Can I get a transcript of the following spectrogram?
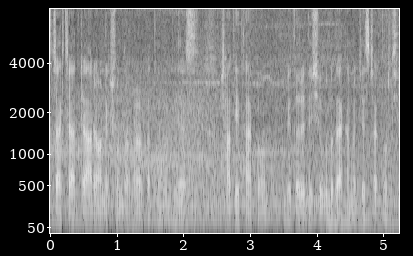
স্ট্রাকচারটা আরও অনেক সুন্দর হওয়ার কথা। ভিউয়ার্স সাথে থাকো। ভিতরের দৃশ্যগুলো দেখানোর চেষ্টা করছি।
